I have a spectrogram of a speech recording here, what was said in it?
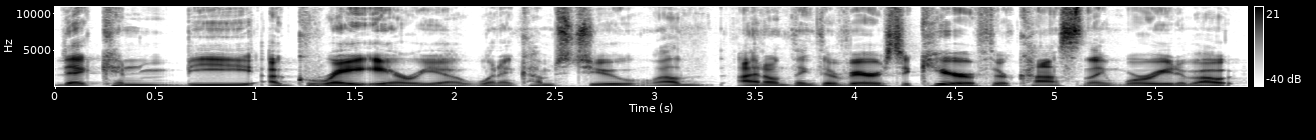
that can be a gray area when it comes to, well, I don't think they're very secure if they're constantly worried about,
